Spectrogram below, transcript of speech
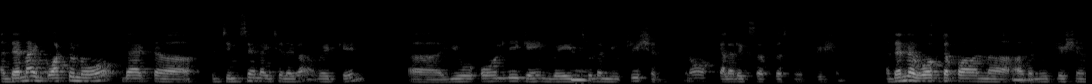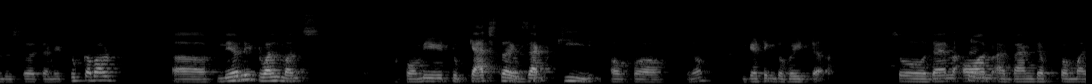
And then I got to know that uh, gym se nahi chalega weight gain. Uh, you only gain weight Mm. through the nutrition, you know, caloric surplus nutrition. And then I worked upon uh, uh, the nutrition research, and it took about uh, nearly 12 months for me to catch the exact key of uh, you know getting the weight uh, so then on, I banged up from my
